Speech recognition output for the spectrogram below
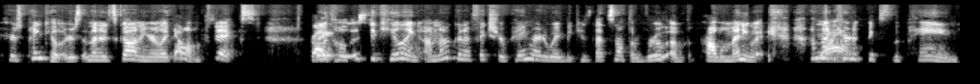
here's painkillers, and then it's gone, and you're like, yep. oh, I'm fixed. Right. With holistic healing, I'm not going to fix your pain right away because that's not the root of the problem anyway. I'm yeah. not here to fix the pain.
